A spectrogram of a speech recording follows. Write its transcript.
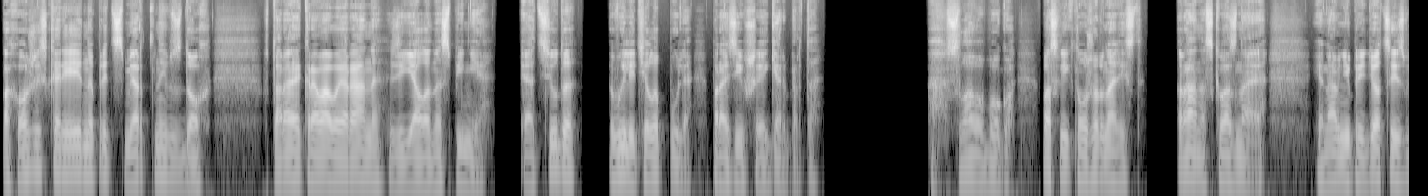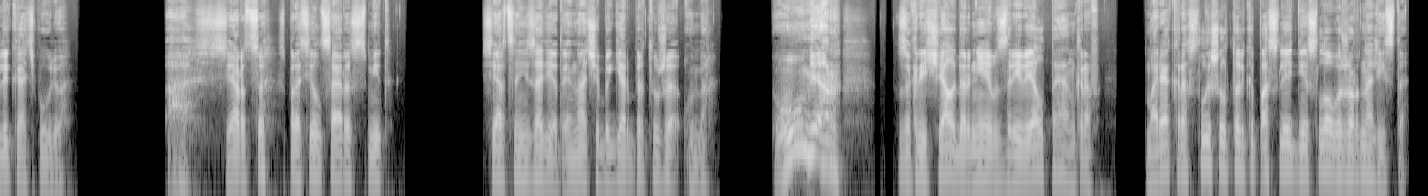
похожий скорее на предсмертный вздох. Вторая кровавая рана зияла на спине, и отсюда вылетела пуля, поразившая Герберта. «Слава богу!» — воскликнул журналист. Рана сквозная, и нам не придется извлекать пулю. «А сердце?» — спросил Сайрес Смит. Сердце не задето, иначе бы Герберт уже умер. «Умер!» — закричал, вернее, взревел Пенкроф. Моряк расслышал только последнее слово журналиста.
